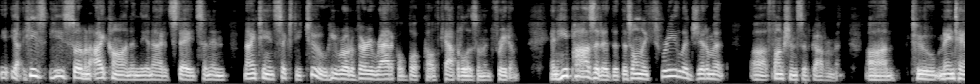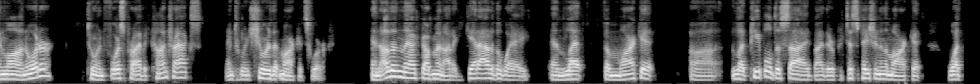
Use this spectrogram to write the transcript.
yeah, he's he's sort of an icon in the United States, and in 1962, he wrote a very radical book called Capitalism and Freedom. And he posited that there's only three legitimate uh, functions of government um, to maintain law and order, to enforce private contracts, and to ensure that markets work. And other than that, government ought to get out of the way and let the market, uh, let people decide by their participation in the market what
